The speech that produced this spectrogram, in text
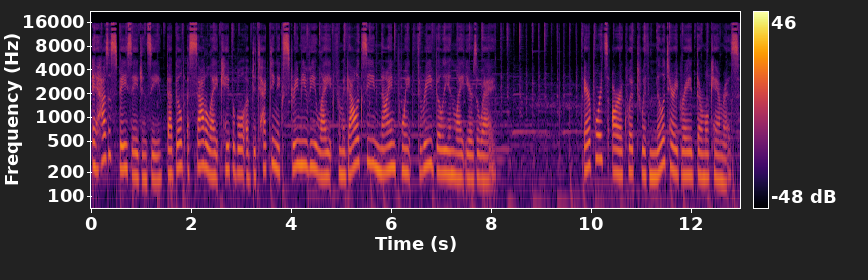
It has a space agency that built a satellite capable of detecting extreme UV light from a galaxy 9.3 billion light-years away. Airports are equipped with military-grade thermal cameras.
